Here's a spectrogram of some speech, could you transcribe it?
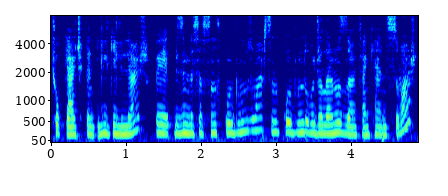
çok gerçekten ilgililer ve bizim mesela sınıf grubumuz var. Sınıf grubunda hocalarımız zaten kendisi var.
